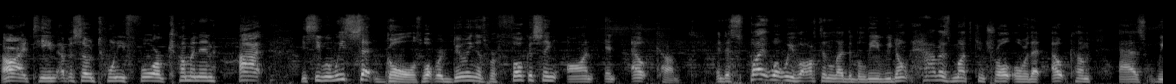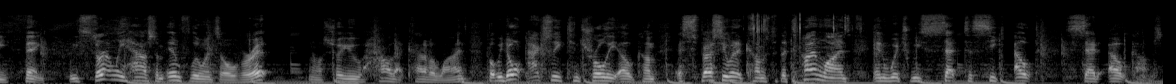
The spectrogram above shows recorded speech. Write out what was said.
All right, team, episode 24 coming in hot. You see, when we set goals, what we're doing is we're focusing on an outcome. And despite what we've often led to believe, we don't have as much control over that outcome as we think. We certainly have some influence over it, and I'll show you how that kind of aligns, but we don't actually control the outcome, especially when it comes to the timelines in which we set to seek out said outcomes.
